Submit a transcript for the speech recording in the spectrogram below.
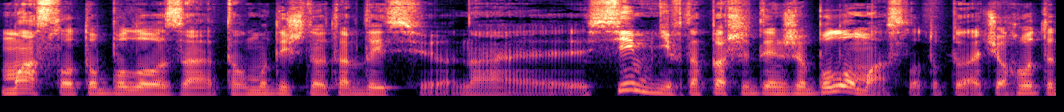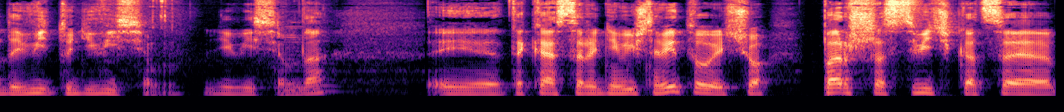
масло то було за талмудичною традицією на 7 днів, на перший день вже було масло. Тобто, а чого тоді тоді 8? Тоді 8, да? І така середньовічна відповідь, що перша свічка це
